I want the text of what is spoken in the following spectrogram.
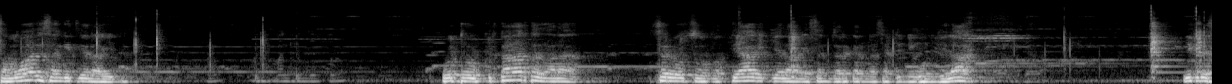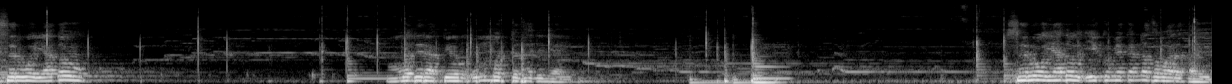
संवाद सांगितलेला आहे उद्धव कृतार्थ झाला. सर्व स्वतः त्याग केला आणि संचार करण्यासाठी निघून गेला. इकडे सर्व यादव मदिरात येऊन उन्मत्त झालेले आहेत. सर्व यादव एकमेकांनाच मारत आहेत.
